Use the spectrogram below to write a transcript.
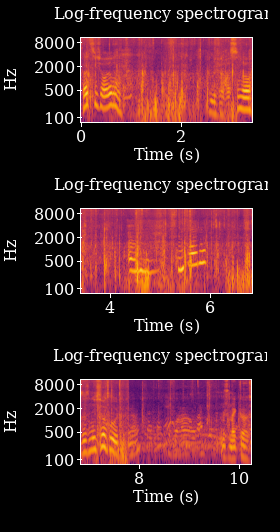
40 Euro. Und wie viel hast du noch? Ähm, 5 Euro? Das ist nicht so gut. Wie schmeckt das?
